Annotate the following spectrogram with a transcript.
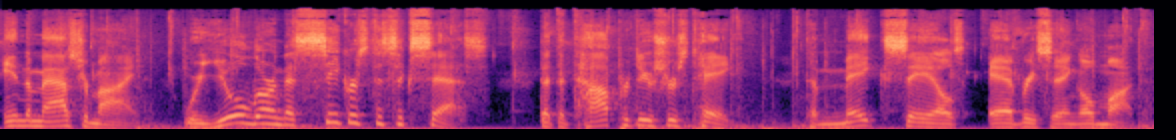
in the mastermind, where you'll learn the secrets to success that the top producers take to make sales every single month,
